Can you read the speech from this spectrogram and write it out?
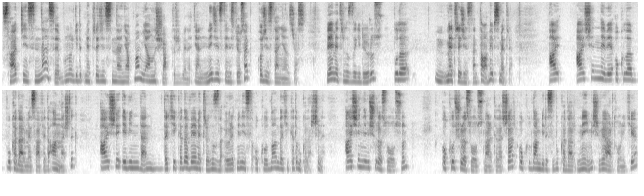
saat cinsindense bunu gidip metre cinsinden yapmam yanlış yaptırır beni. Yani ne cinsten istiyorsak o cinsten yazacağız. V metre hızla gidiyoruz. Bu da metre cinsinden. Tamam hepsi metre. Ay Ayşe'nin evi okula bu kadar mesafede anlaştık. Ayşe evinden dakikada V metre hızla öğretmeni ise okuldan dakikada bu kadar. Şimdi Ayşe'nin evi şurası olsun. Okul şurası olsun arkadaşlar. Okuldan birisi bu kadar neymiş? V artı 12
